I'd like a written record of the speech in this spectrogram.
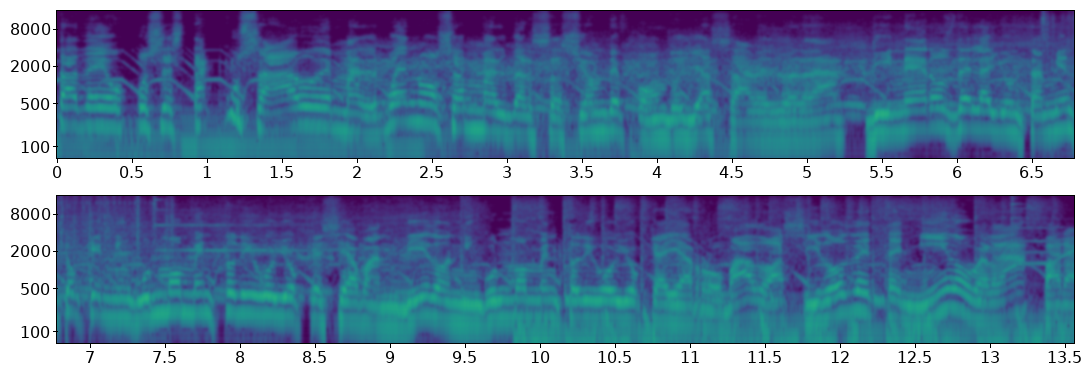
Tadeo, pues está acusado de mal, bueno, o sea, malversación de fondos, ya sabes, ¿verdad? Dineros del ayuntamiento que en ningún momento digo yo que sea bandido, en ningún momento digo yo que haya robado, ha sido detenido, ¿verdad? Para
